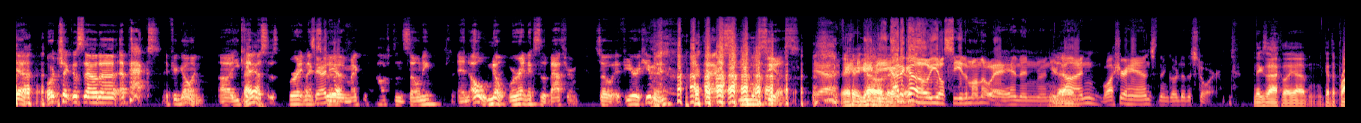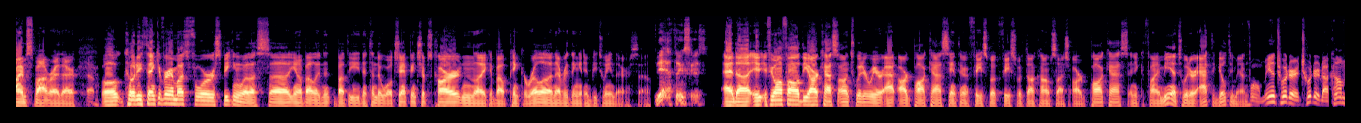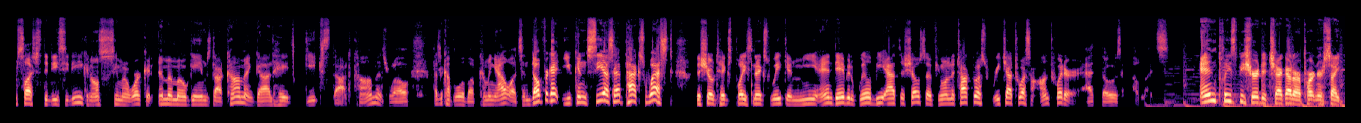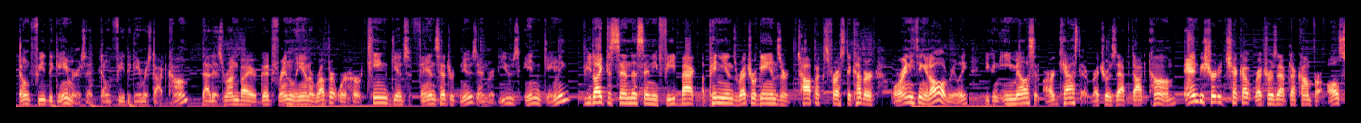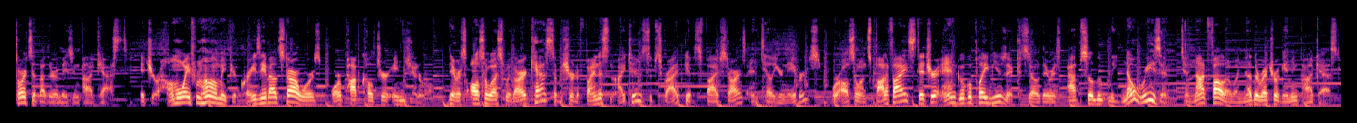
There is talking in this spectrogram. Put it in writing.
yeah. Or check us out uh, at PAX if you're going. Uh, you can't Yeah, yeah. miss us. We're right That's next to idea. Microsoft and Sony. And oh no, we're right next to the bathroom. So if you're a human at you will see us. Yeah. There you If go, You there gotta you go. go. You'll see them on the way, and then when you're Yeah. done, wash your hands, and then go to the store. exactly. Yeah, got the prime spot right there. Well, Cody, thank you very much for speaking with us. Uh, you know about like, about the Nintendo World Championships card and like about Pink Gorilla and everything in between there. So. Yeah, thanks guys. And uh, if you want to follow the ArgCast on Twitter, we are at ArgPodcast. Podcast. Same thing on Facebook, facebook.com slash ArgPodcast. And you can find me on Twitter at The Guilty Man. Follow me on Twitter at twitter.com slash the DCD. You can also see my work at MMOgames.com and GodHatesGeeks.com, as well as a couple of upcoming outlets. And don't forget, you can see us at PAX West. The show takes place next week, and me and David will be at the show. So if you want to talk to us, reach out to us on Twitter at those outlets. And please be sure to check out our partner site, Don't Feed the Gamers, at don'tfeedthegamers.com. That is run by our good friend Leanna Ruppert, where her team gives fan centric news and reviews in gaming. If you'd like to send us any feedback, opinions, retro games, or topics for us to cover, or anything at all, really, you can email us at argcast at retrozap.com. And be sure to check out retrozap.com for all sorts of other amazing podcasts. It's your home away from home if you're crazy about Star Wars or pop culture in general. There is also us with Argcast, so be sure to find us on iTunes, subscribe, give us five stars, and tell your neighbors. We're also on Spotify, Stitcher, and Google Play Music, so there is absolutely no reason to not follow another retro gaming podcast.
